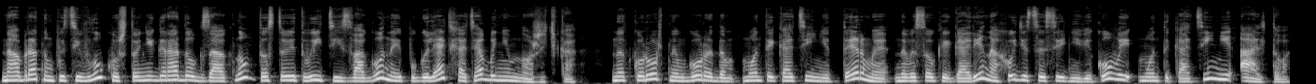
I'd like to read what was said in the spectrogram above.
На обратном пути в Луку, что не городок за окном, то стоит выйти из вагона и погулять хотя бы немножечко. Над курортным городом Монте-Катини-Терме на высокой горе находится средневековый Монте-Катини-Альто.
